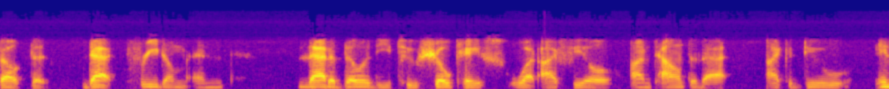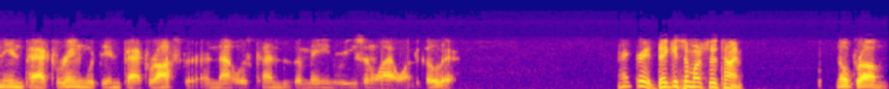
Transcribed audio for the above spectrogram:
felt that that freedom and that ability to showcase what I feel I'm talented at, I could do in Impact Ring with the Impact roster, and that was kind of the main reason why I wanted to go there. All right, great. Thank you so much for the time. No problem.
